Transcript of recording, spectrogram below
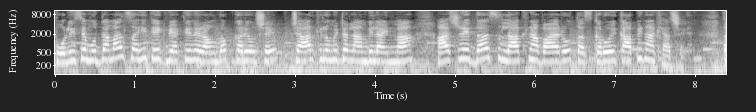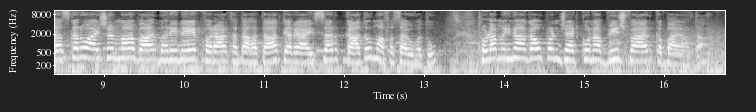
પોલીસે મુદ્દામાલ સહિત એક વ્યક્તિને રાઉન્ડ અપ કર્યો છે. ચાર કિલોમીટર લાંબી લાઇનમાં આશરે દસ લાખના વાયરો તસ્કરોએ કાપી નાખ્યા છે. તસ્કરો આયસરમાં વાયર ભરીને ફરાર થતા હતા, ત્યારે આયસર કાદવમાં ફસાયું હતું. થોડા મહિના અગાઉ પણ જેટકોના વીજ વાયર કપાયા હતા.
